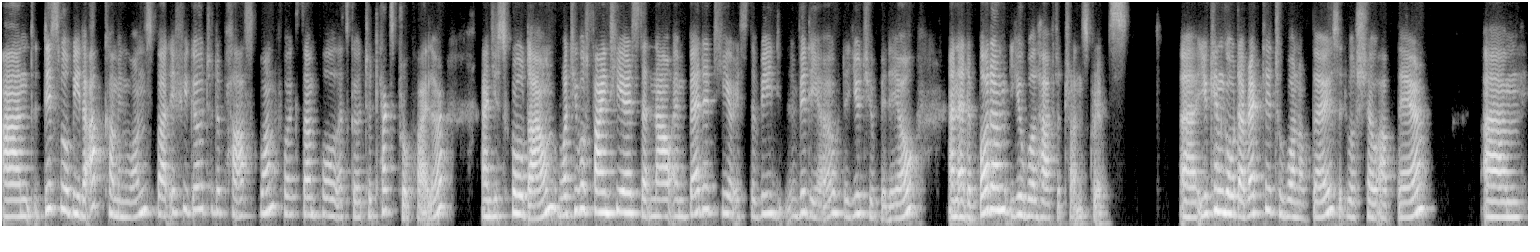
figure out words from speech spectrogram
And this will be the upcoming ones. But if you go to the past one, for example, let's go to taxprofiler and you scroll down, what you will find here is that now embedded here is the video, the YouTube video, and at the bottom, you will have the transcripts. Uh, you can go directly to one of those. It will show up there. Um,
